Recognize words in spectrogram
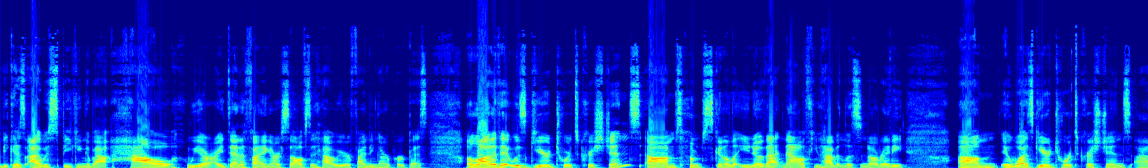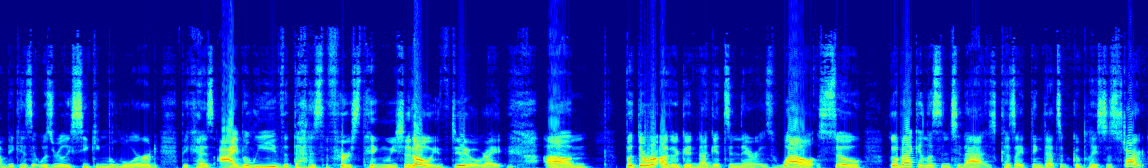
Because I was speaking about how we are identifying ourselves and how we are finding our purpose. A lot of it was geared towards Christians. Um, so I'm just going to let you know that now if you haven't listened already. Um, it was geared towards Christians um, because it was really seeking the Lord, because I believe that that is the first thing we should always do, right? But there were other good nuggets in there as well. So go back and listen to that because I think that's a good place to start.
